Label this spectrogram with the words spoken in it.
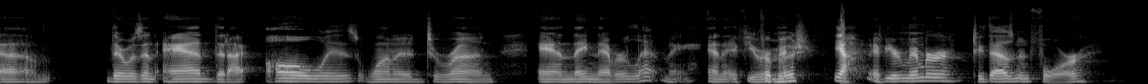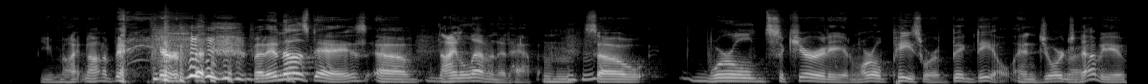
um, there was an ad that I always wanted to run, and they never let me. And if you For remem- Bush? yeah, if you remember 2004, you might not have been here, but, but in those days, uh, 9/11 had happened. Mm-hmm. Mm-hmm. So world security and world peace were a big deal. And George Right. W.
